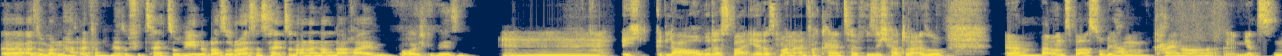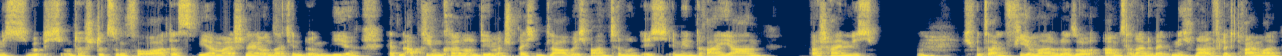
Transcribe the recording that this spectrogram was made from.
äh, also man hat einfach nicht mehr so viel Zeit zu reden oder so, oder ist das halt so ein Aneinanderreiben bei euch gewesen? Mm, Ich glaube, das war eher, dass man einfach keine Zeit für sich hatte. Also ähm, bei uns war es so, wir haben keine, äh, jetzt nicht wirklich Unterstützung vor Ort, dass wir mal schnell unser Kind irgendwie hätten abgeben können. Und dementsprechend glaube ich, waren Tim und ich in den drei Jahren wahrscheinlich, ich würde sagen, viermal oder so abends alleine weg, nicht mal, vielleicht dreimal.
